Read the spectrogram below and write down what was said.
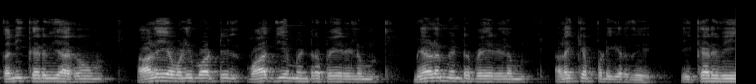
தனி கருவியாகவும் ஆலய வழிபாட்டில் வாத்தியம் என்ற பெயரிலும் மேளம் என்ற பெயரிலும் அழைக்கப்படுகிறது. இக்கருவி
